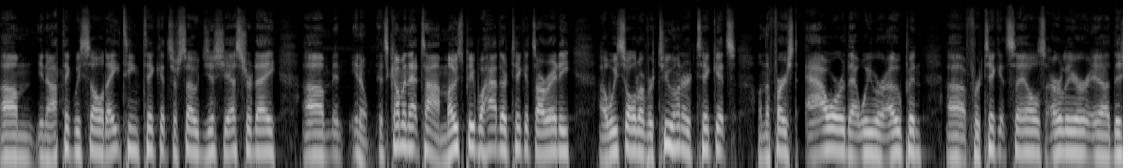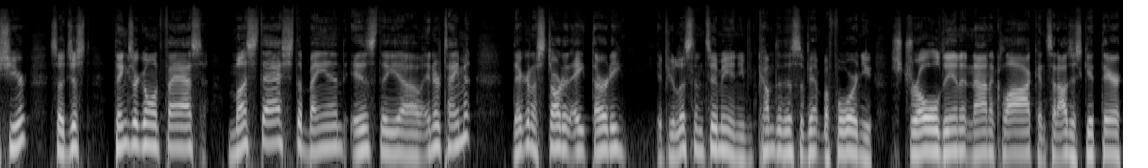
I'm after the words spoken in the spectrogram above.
Um, you know, I think we sold 18 tickets or so just yesterday. Um, and, you know, it's coming that time. Most people have their tickets already. Uh, we sold over 200 tickets on the first hour that we were open uh, for ticket sales earlier uh, this year. So just things are going fast. Mustache the band is the uh, entertainment. They're going to start at 8:30 if you're listening to me and you've come to this event before and you strolled in at nine o'clock and said I'll just get there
